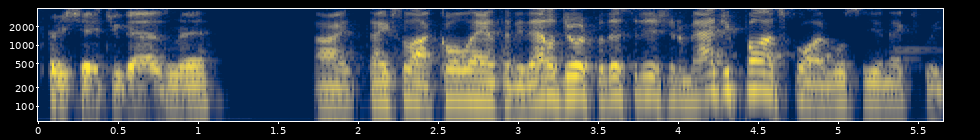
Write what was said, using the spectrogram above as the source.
Appreciate you guys, man. All right. Thanks a lot, Cole Anthony. That'll do it for this edition of Magic Pod Squad. We'll see you next week.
